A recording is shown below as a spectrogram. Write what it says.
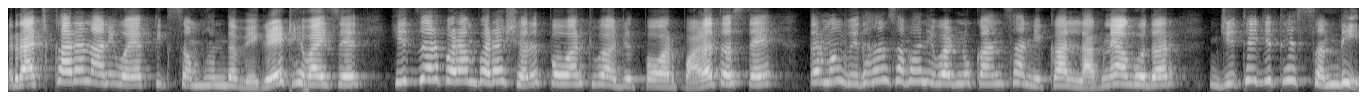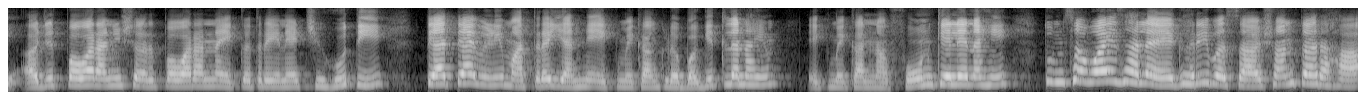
राजकारण आणि वैयक्तिक संबंध वेगळे ठेवायचे. हीच जर परंपरा शरद पवार किंवा अजित पवार पाळत असते तर मग विधानसभा निवडणुकांचा निकाल लागण्या अगोदर जिथे जिथे संधी अजित पवार आणि शरद पवारांना एकत्र येण्याची होती त्या त्यावेळी मात्र यांनी एकमेकांकडे बघितलं नाही. एकमेकांना फोन केले नाही. तुमचं वय झालंय घरी बसा शांत राहा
